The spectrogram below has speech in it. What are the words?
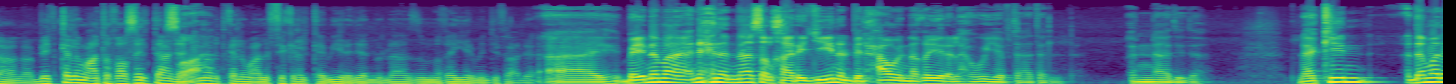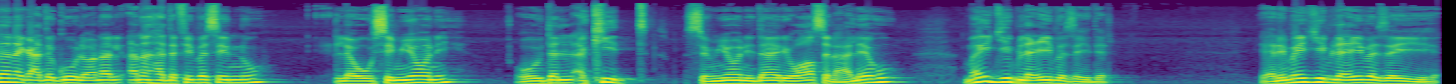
لا لا بيتكلموا عن تفاصيل ثانية ما بيتكلموا عن الفكرة الكبيرة دي إنه لازم نغير من دفاع لهجوم. آي بينما نحن الناس الخارجيين اللي بنحاول نغير الهوية بتاعت ال- النادي ده. لكن ده ما اللي أنا قاعد أقوله. أنا أنا هدفي بس إنه لو سيميوني وده الأكيد سيميوني داير يواصل عليه ما يجيب لعيبة زي ديل. يعني ما يجيب لعيبة زي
